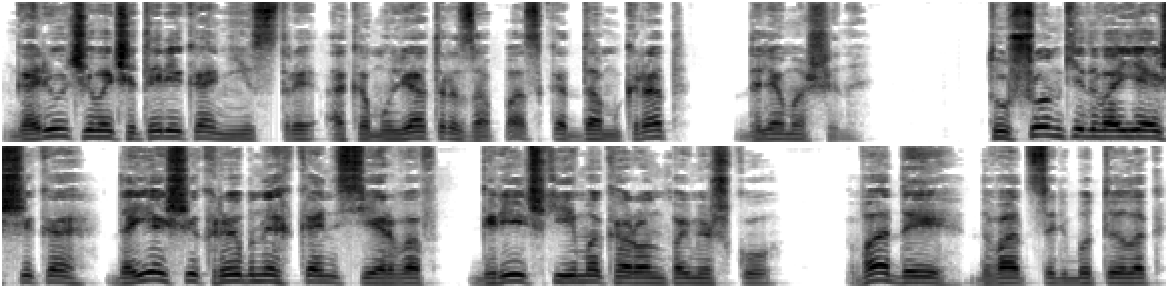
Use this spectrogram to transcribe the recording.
Горючего четыре канистры, аккумулятор, запаска, домкрат для машины. Тушенки два ящика, да ящик рыбных консервов, гречки и макарон по мешку. Воды двадцать бутылок,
